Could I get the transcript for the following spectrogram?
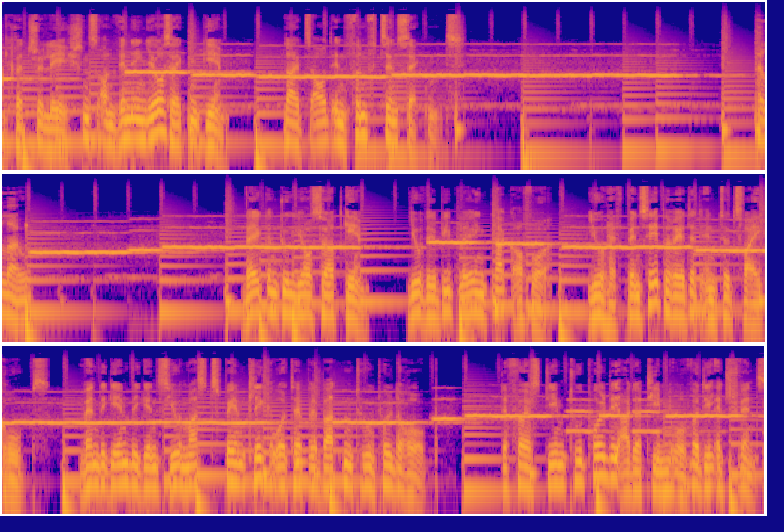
Congratulations on winning your second game. Lights out in 15 seconds. Hello. Welcome to your third game. You will be playing tug of war. You have been separated into two groups. When the game begins you must spam click or tap a button to pull the rope. The first team to pull the other team over the edge wins.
